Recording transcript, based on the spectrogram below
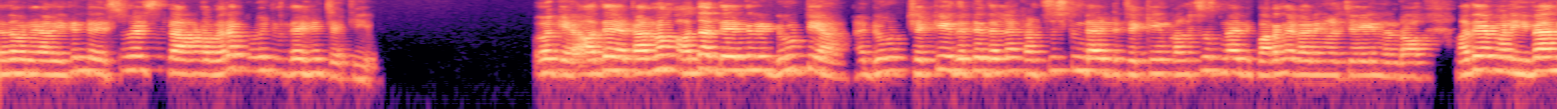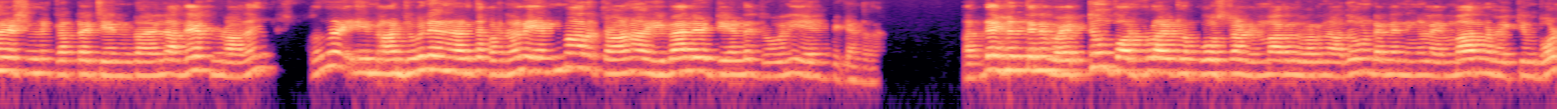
എന്താ പറയാ ഇതിന്റെ എക്സ്പേഴ്സിൽ അവിടെ വരെ പോയിട്ട് അദ്ദേഹം ചെക്ക് ചെയ്യും. ഓക്കെ അതെ കാരണം അത് അദ്ദേഹത്തിന്റെ ഡ്യൂട്ടിയാണ് ഡ്യൂട്ടി ചെക്ക് ചെയ്തിട്ട് ഇതെല്ലാം കൺസിസ്റ്റന്റ് ആയിട്ട് ചെക്ക് ചെയ്യും. കൺസിസ്റ്റന്റ് ആയിട്ട് പറഞ്ഞ കാര്യങ്ങൾ ചെയ്യുന്നുണ്ടോ? അതേപോലെ ഇവാലുവേഷനിൽ കറക്റ്റ് ചെയ്യുന്നുണ്ടോ? അല്ല അതേ കൂടാതെ ആ ജോലി പോലെ എം ആർക്കാണ് ഇവാലുവേറ്റ് ചെയ്യേണ്ട ജോലി ഏൽപ്പിക്കേണ്ടത്. അദ്ദേഹത്തിന് ഏറ്റവും പവർഫുൾ ആയിട്ടുള്ള പോസ്റ്റാണ് എം ആർ എന്ന് പറഞ്ഞത് അതുകൊണ്ട് തന്നെ നിങ്ങൾ എം ആറിനെ വെക്കുമ്പോൾ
